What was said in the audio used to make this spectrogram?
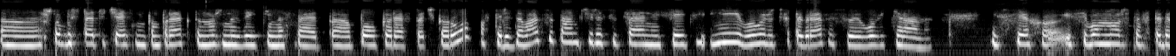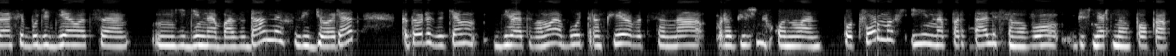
Э, чтобы стать участником проекта, нужно зайти на сайт э, polkrf.ru, авторизоваться там через социальные сети и выложить фотографию своего ветерана. Из, всех, из всего множества фотографий будет делаться единая база данных, видеоряд, который затем 9 мая будет транслироваться на различных онлайн-платформах и на портале самого Бессмертного полка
